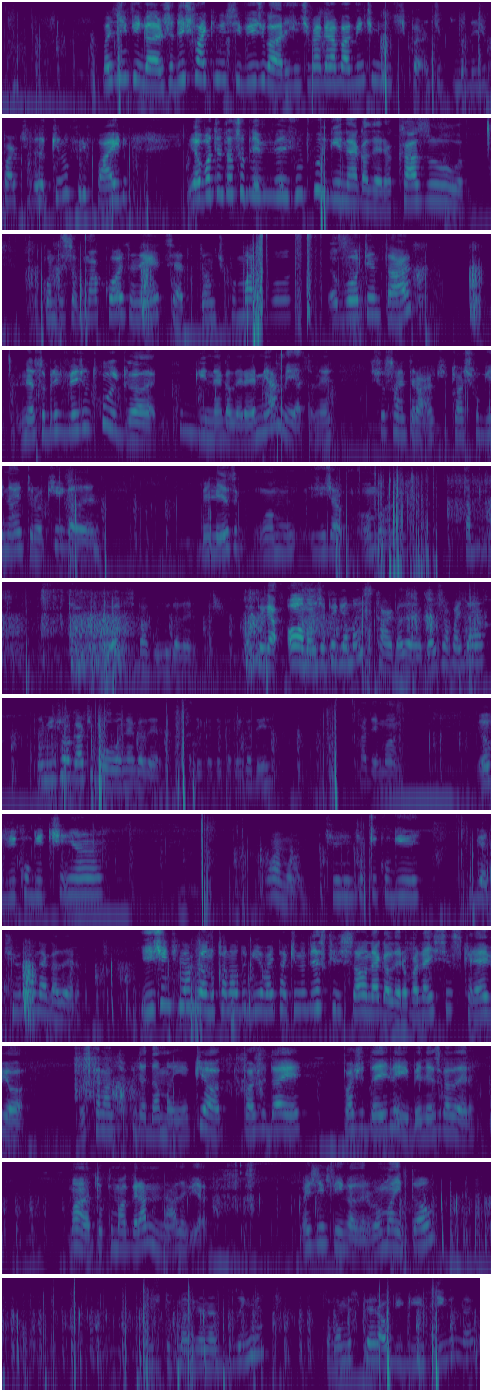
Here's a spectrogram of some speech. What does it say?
Mas enfim, galera, já deixa o like nesse vídeo, galera. A gente vai gravar 20 minutos de, de, partida aqui no Free Fire. E eu vou tentar sobreviver junto com o Gui, né, galera? Caso aconteça alguma coisa, né, etc. Então, tipo, mano, eu vou, eu vou tentar, né, sobreviver junto com o, Gui, com o Gui, né, galera? É minha meta, né? Deixa eu só entrar aqui, que eu acho que o Gui não entrou aqui, galera. Beleza, vamos, a gente já... Mano, tá, doido esse bagulho, galera. Vou pegar... Ó, oh, mano, já peguei uma Scar, galera. Agora já vai dar pra mim jogar de boa, né, galera? Cadê, cadê, cadê, cadê? Cadê, mano? Eu vi que o Gui tinha... Ué, mano, tinha gente aqui com o Gui... O Gui atirou, né, galera? E, gente, lembrando, o canal do Gui vai estar tá aqui na descrição, né, galera? Vai lá e se inscreve, ó. Nesse canal do filho da mãe aqui, ó. Pra ajudar ele, pra ajudar ele aí, beleza, galera? Mano, eu tô com uma granada, viado. Mas enfim, galera, vamos lá então. Tô com uma granadazinha. Só vamos esperar o Guiguizinho, né?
